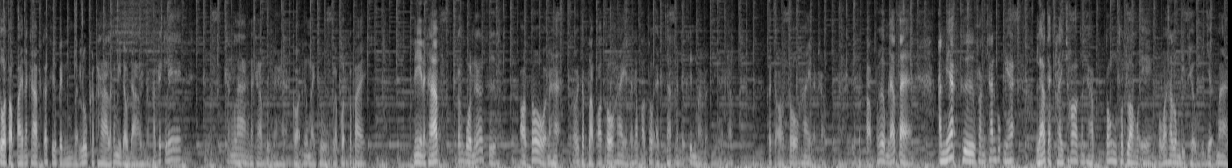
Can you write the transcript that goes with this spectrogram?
ตัวต่อไปนะครับ ก็คือเป็นเหมือนรูปคทาแล้วก็มีดาวๆนะครับ เล็กๆข้างล่างนะครับดูนะฮะก่อนเครื่องหมายถูกเรากดเข้าไป นี่นะครับข้างบนก็คือ auto นะฮะเขาก็จะปรับ auto ให้นะครับ auto adjust มันจะขึ้นมาแบบนี้นะครับก็จะ auto ให้นะครับหรือจะปรับเพิ่มแล้วแต่ อันเนี้ยคือฟังก์ชันพวกเนี้ย แล้วแต่ใครชอบนะครับ ต้องทดลองเอง เพราะว่าถ้าลง detail มันจะเยอะมาก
